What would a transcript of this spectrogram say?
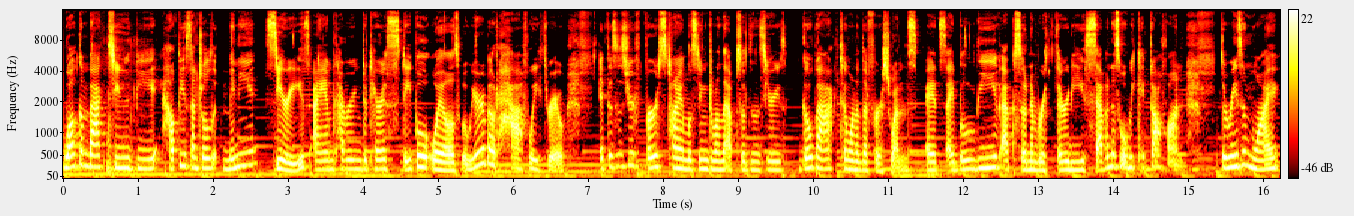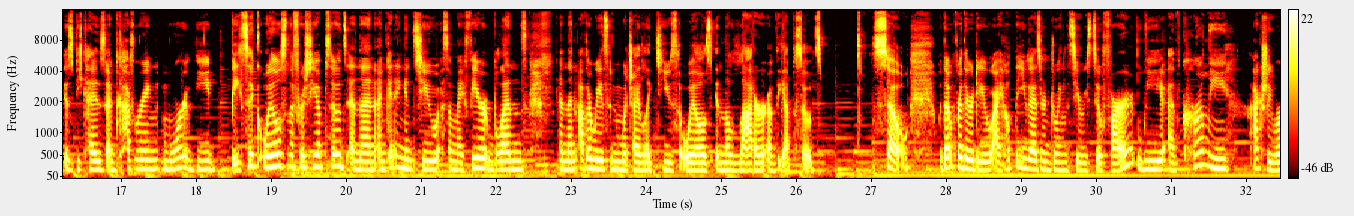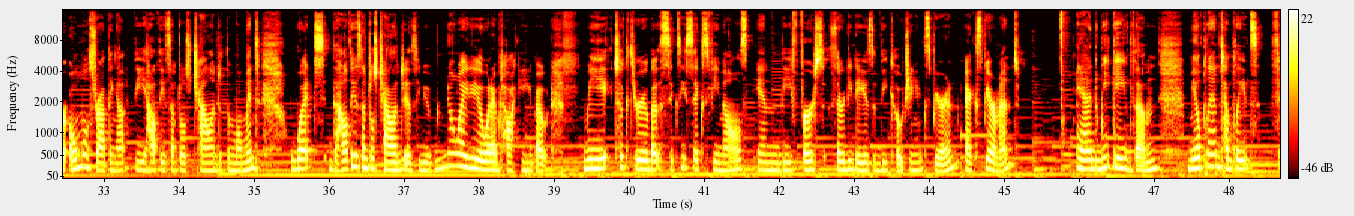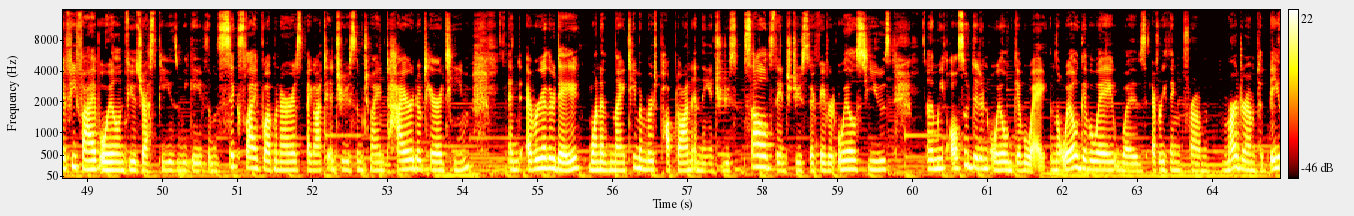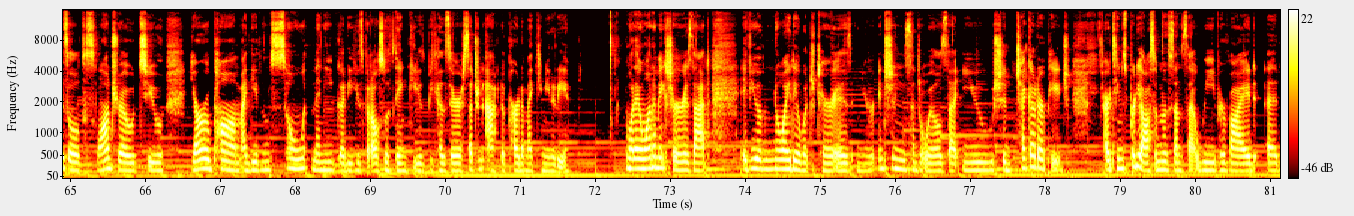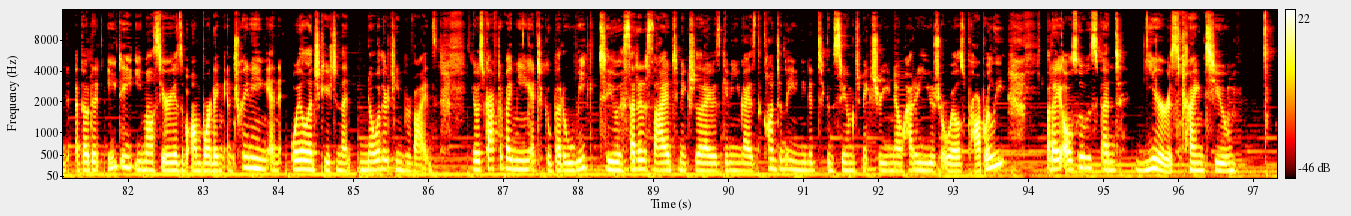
Welcome back to the Healthy Essentials mini series. I am covering doTERRA's staple oils, but we are about halfway through. If this is your first time listening to one of the episodes in the series, go back to one of the first ones. It's, I believe, episode number 37 is what we kicked off on. The reason why is because I'm covering more of the basic oils in the first few episodes, and then I'm getting into some of my favorite blends and then other ways in which I like to use the oils in the latter of the episodes. So, without further ado, I hope that you guys are enjoying the series so far. We have currently actually we're almost wrapping up the healthy essentials challenge at the moment what the healthy essentials challenge is if you have no idea what i'm talking about we took through about 66 females in the first 30 days of the coaching experiment and we gave them meal plan templates, 55 oil infused recipes. We gave them six live webinars. I got to introduce them to my entire doTERRA team. And every other day, one of my team members popped on and they introduced themselves, they introduced their favorite oils to use. And then we also did an oil giveaway. And the oil giveaway was everything from marjoram to basil to cilantro to yarrow pom. I gave them so many goodies, but also thank yous because they're such an active part of my community. What I want to make sure is that if you have no idea what doTERRA is and you're interested in essential oils, that you should check out our page. Our team's pretty awesome in the sense that we provide an, about an eight day email series of onboarding and training and oil education that no other team provides. It was crafted by me. It took about a week to set it aside to make sure that I was giving you guys the content that you needed to consume to make sure you know how to use your oils properly. But I also spent years trying to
